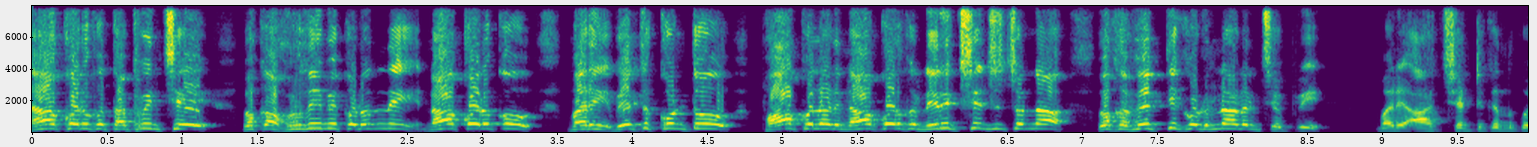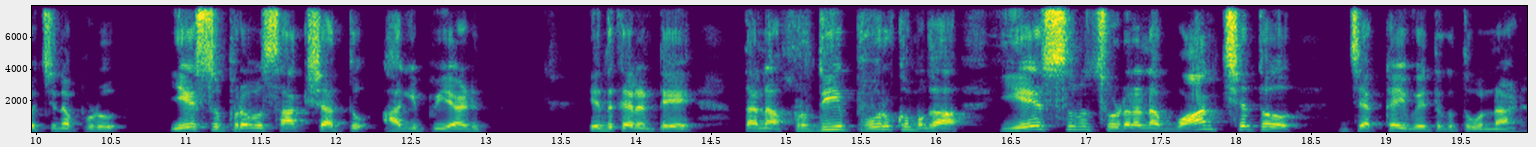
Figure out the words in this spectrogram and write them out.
నా కొరకు తప్పించే ఒక హృదయం ఇక్కడ ఉంది. నా కొరకు మరి వెతుక్కుంటూ పాకులని నా కొరకు నిరీక్షించుచున్న ఒక వ్యక్తి ఇక్కడ ఉన్నాడని చెప్పి మరి ఆ చెట్టు కిందకు వచ్చినప్పుడు యేసు ప్రభు సాక్షాత్తు ఆగిపోయాడు. ఎందుకనంటే తన హృదయపూర్వకముగా యేసును చూడాలన్న వాంఛతో జక్కై వెతుకుతూ ఉన్నాడు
